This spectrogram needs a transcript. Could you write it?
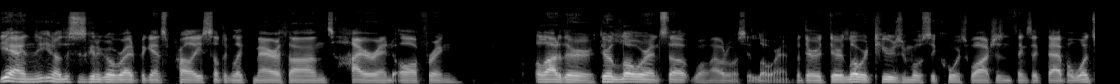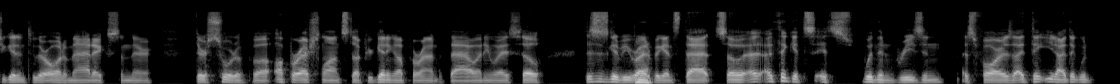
Yeah, and you know, this is going to go right up against probably something like Marathon's higher end offering. A lot of their their lower end stuff, well, I don't want to say lower end, but their their lower tiers are mostly quartz watches and things like that. But once you get into their automatics and their their sort of uh, upper echelon stuff, you're getting up around a thou anyway. So This is going to be right Yeah. up against that. So I, I think it's it's within reason as far as I think. You know, I think when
